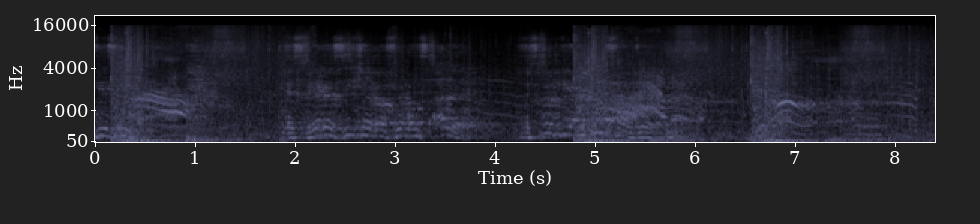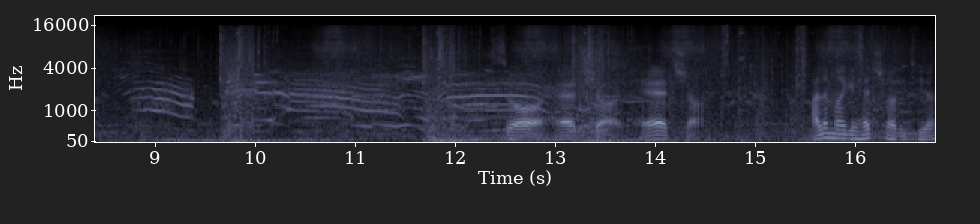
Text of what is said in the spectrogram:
Die. Es wäre sicherer für uns alle. Es würde wie ein Unfall. So, Headshot, Headshot. Alle mal geheadshottet hier.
